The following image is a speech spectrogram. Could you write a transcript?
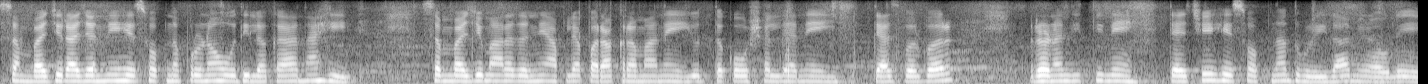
संभाजीराजांनी हे स्वप्न पूर्ण होऊ दिलं का नाही? संभाजी महाराजांनी आपल्या पराक्रमाने युद्ध कौशल्याने त्याचबरोबर रणनीतीने त्याचे हे स्वप्न धुळीला मिळवले.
